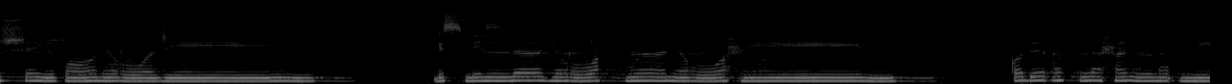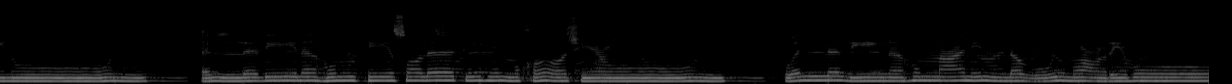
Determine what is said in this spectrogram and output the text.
الشيطان الرجيم. بسم الله الرحمن الرحيم. قد أفلح المؤمنون الذين هم في صلاتهم خاشعون والذين هم عن اللغو معرضون.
